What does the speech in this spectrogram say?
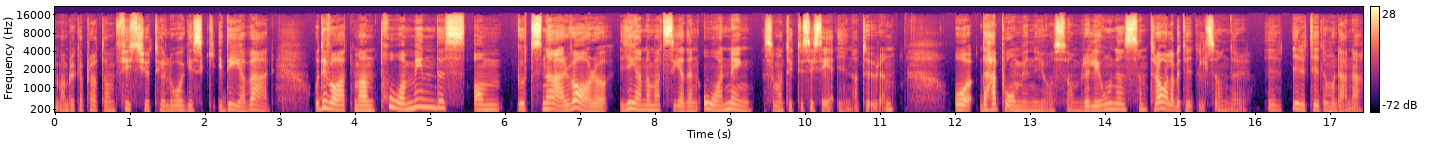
man brukar prata om fysioteologisk idévärld. Och det var att man påmindes om Guds närvaro genom att se den ordning som man tyckte sig se i naturen. Och Det här påminner ju oss om religionens centrala betydelse under i, i det tidomoderna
